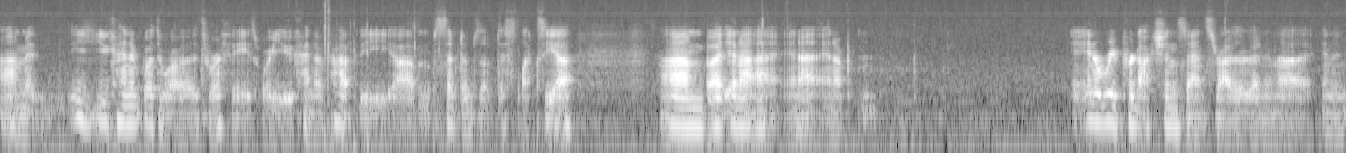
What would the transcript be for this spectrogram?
Um, it, you kind of go through a, through a phase where you kind of have the um, symptoms of dyslexia, um, but in a in a in a in a reproduction sense rather than in a in an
